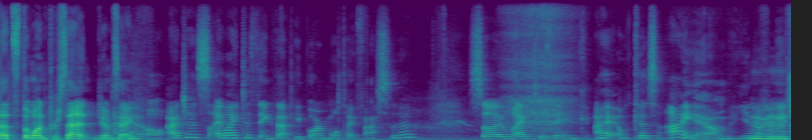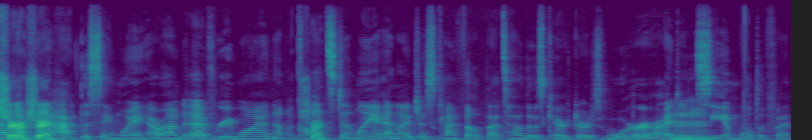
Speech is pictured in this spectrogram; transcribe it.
that's the 1%. You know what I'm I saying? know. I just I like to think that people are multifaceted. So I like to think I because I am. You know what I Mhm, mean? sure, I'm not sure. gonna act the same way around everyone constantly, and I just kind of felt that's how those characters were. I didn't Mm. see a multifa-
